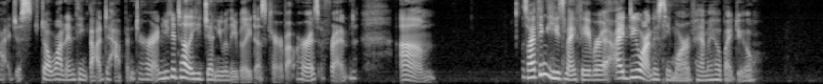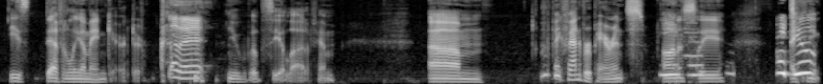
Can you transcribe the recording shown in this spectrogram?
i just don't want anything bad to happen to her. And you can tell that he genuinely really does care about her as a friend. Um so i think he's my favorite. I do want to see more of him. I hope i do. He's definitely a main character. Love it. You will see a lot of him. Um I'm a big fan of her parents, honestly. I I do. think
